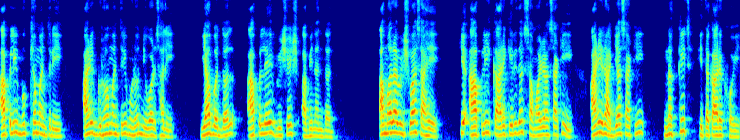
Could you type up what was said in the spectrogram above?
आपली मुख्यमंत्री आणि गृहमंत्री म्हणून निवड झाली. याबद्दल आपले विशेष अभिनंदन. आम्हाला विश्वास आहे की आपली कारकिर्द समाजासाठी आणि राज्यासाठी नक्कीच हितकारक होईल.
